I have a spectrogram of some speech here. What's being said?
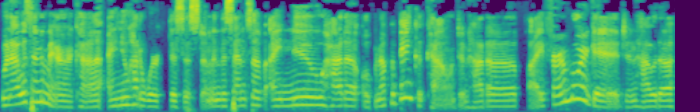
When I was in America, I knew how to work the system in the sense of I knew how to open up a bank account and how to apply for a mortgage and how to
